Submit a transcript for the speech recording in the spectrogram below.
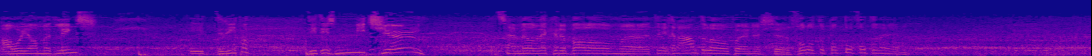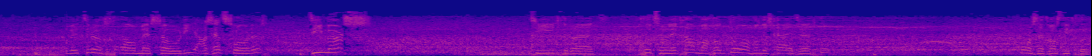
Oude Jan met links. Idripa. Dit is Mietje. Het zijn wel lekkere ballen om uh, tegenaan te lopen en eens uh, vol op de pantoffel te nemen. Weer terug El Messaoudi, AZ slordig. Diemers. Die gebruikt goed zijn lichaam, mag ook door van de scheidsrechter. Voorzet was niet goed.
